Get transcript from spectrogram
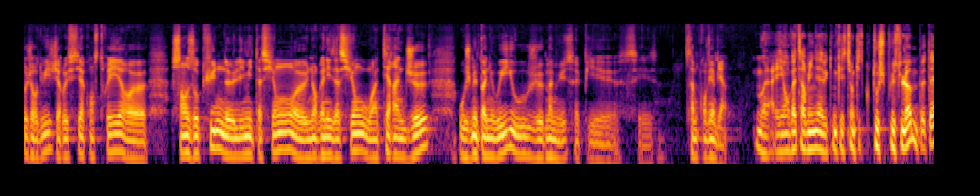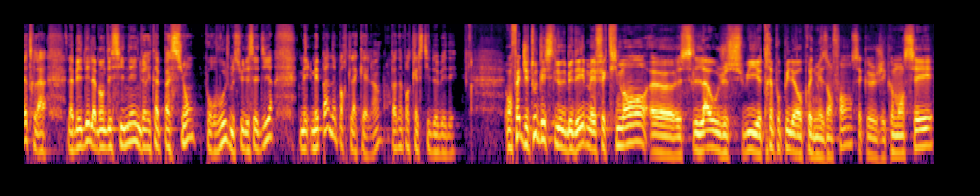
aujourd'hui, j'ai réussi à construire sans aucune limitation une organisation ou un terrain de jeu où je m'épanouis, où je m'amuse. Et puis ça me convient bien. Voilà, et on va terminer avec une question qui touche plus l'homme peut-être, la, la, BD, la bande dessinée, une véritable passion pour vous, je me suis laissé dire, mais, mais pas n'importe laquelle, hein, pas n'importe quel style de BD. En fait, j'ai tous les styles de BD, mais effectivement, euh, là où je suis très populaire auprès de mes enfants, c'est que j'ai commencé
